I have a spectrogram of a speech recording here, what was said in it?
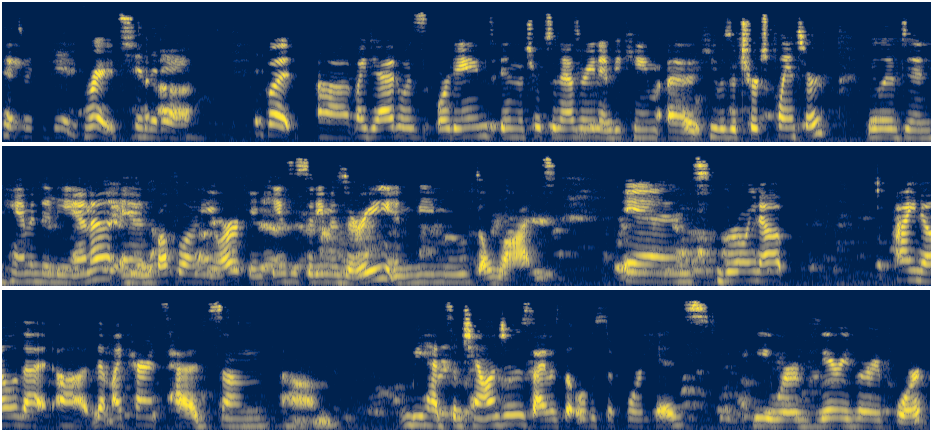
That's what you did right. in the day. but uh, my dad was ordained in the Church of Nazarene and became a, he was a church planter. We lived in Hammond, Indiana, and Buffalo, New York, and Kansas City, Missouri, and we moved a lot. And growing up, I know that uh, that my parents had some. Um, we had some challenges. I was the oldest of four kids. We were very, very poor,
